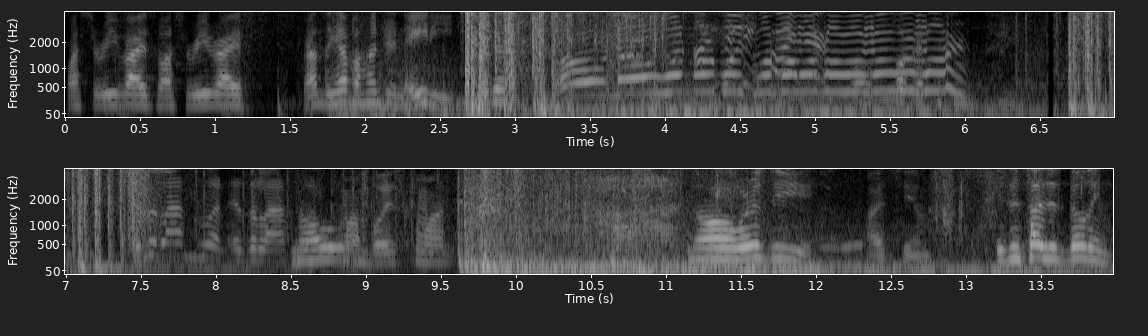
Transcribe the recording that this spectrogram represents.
Watch the revives, watch the revives. Randall, you have 180. Oh no, one more, boys, one more, one more, one more, one more. think Is the last one, is the last No. one. Come on, boys, come on. No, where is he? I see him. He's inside this building.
